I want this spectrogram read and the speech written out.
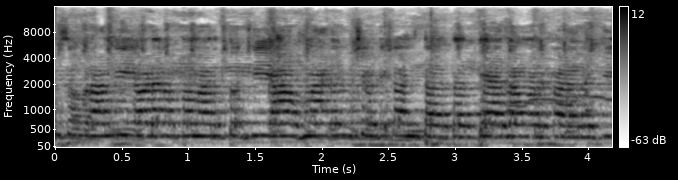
मॅडम आम्ही एवढ्या गप्पा मारतो की या मॅडम शेवटी कंटाळतात ते आज आम्हाला कळालं की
